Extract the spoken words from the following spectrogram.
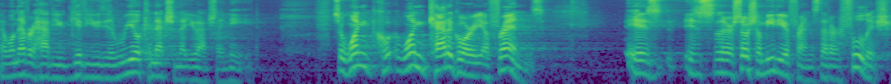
That will never have you give you the real connection that you actually need. So, one, one category of friends is is their social media friends that are foolish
